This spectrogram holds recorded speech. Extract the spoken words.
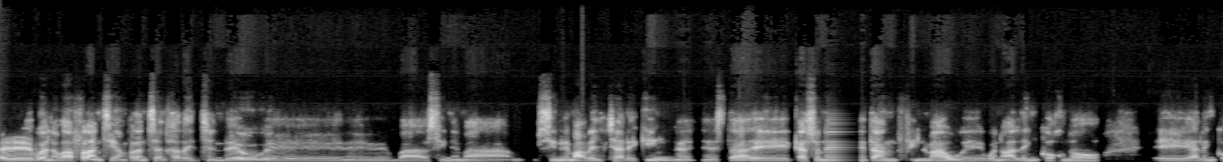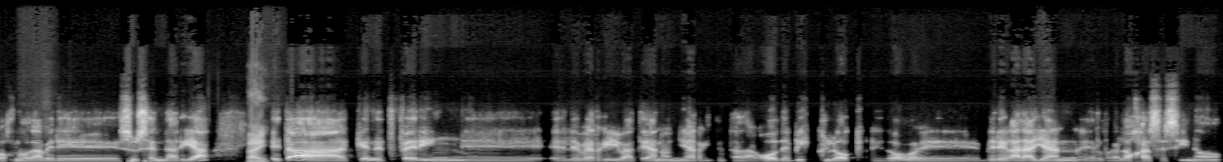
E, bueno, ba, Frantzian, Frantzian jarraitzen deu, e, ba, sinema, sinema beltxarekin, eh, ez da? E, kaso honetan film hau, e, bueno, Alain Corno, e, Alain Corno da bere zuzendaria, Bai, Eta Kenneth Ferin e, eleberri batean oinarrituta dago, The Big Clock, edo e, bere garaian El reloj asesino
